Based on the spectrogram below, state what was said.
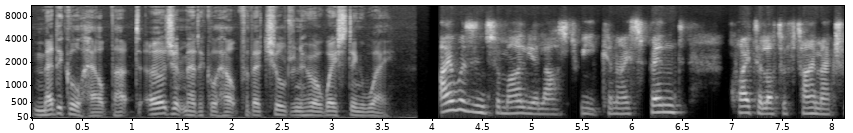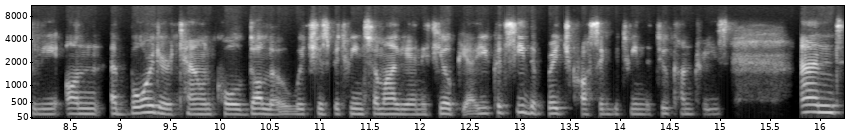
medical help, that urgent medical help for their children who are wasting away? I was in Somalia last week and I spent quite a lot of time actually on a border town called Dolo, which is between Somalia and Ethiopia. You could see the bridge crossing between the two countries. And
